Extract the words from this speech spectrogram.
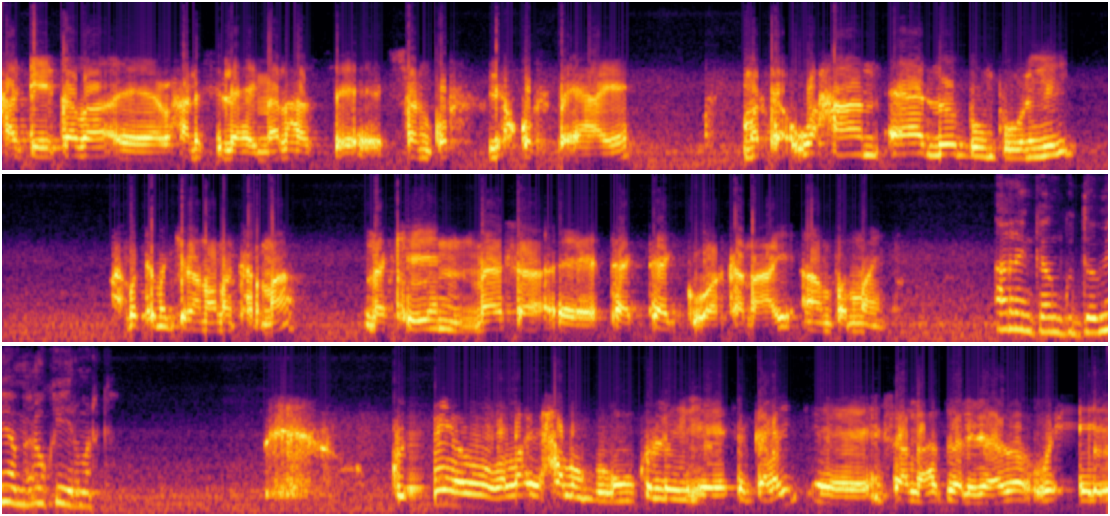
xaqiiqada waxaan is leeyahay meelahaas shan qof lix qof bay ahaayeen marka waxaan aada loo buunbuuniyey waxba kama jiraan odhan karnaa laakiin meesha taag taag waa ka dhacay aan badnayn. Arrinkan guddoomiyaha muxuu ka yidhi marka? Guddoomiyuhu wallahi xalun bu un kolley ka galay. Insha allah haddii la yidhaahdo wixii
